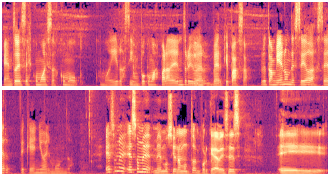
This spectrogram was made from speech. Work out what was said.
Entonces es como eso, es como, como ir así un poco más para adentro y ver, ver qué pasa. Pero también un deseo de hacer pequeño el mundo. Eso me, eso me, me emociona un montón, porque a veces eh,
